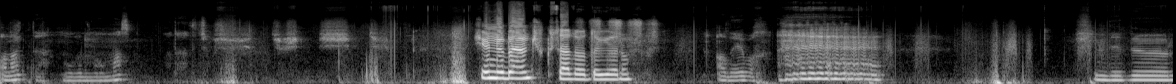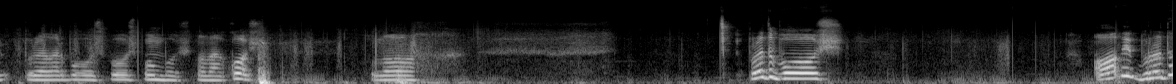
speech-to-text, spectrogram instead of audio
alak da ne olur ne olmaz. Hadi hadi çabuk. Şimdi ben çok güzel odayıyorum. Adaya bak. Şimdi dur. Buralar boş boş bomboş. Allah koş. Allah. Burada boş. Abi burada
